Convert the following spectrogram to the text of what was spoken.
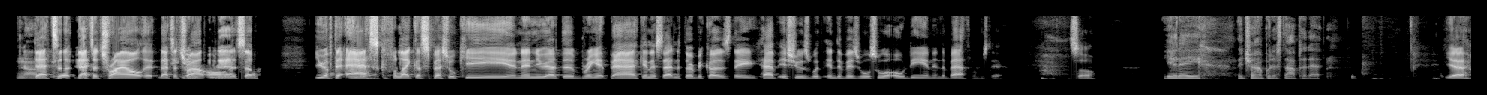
No, that's a that's a trial. uh, That's a trial all in itself. You have to ask for like a special key, and then you have to bring it back, and this, that, and the third, because they have issues with individuals who are ODing in the bathrooms there. So Yeah, they they trying to put a stop to that. Yeah.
